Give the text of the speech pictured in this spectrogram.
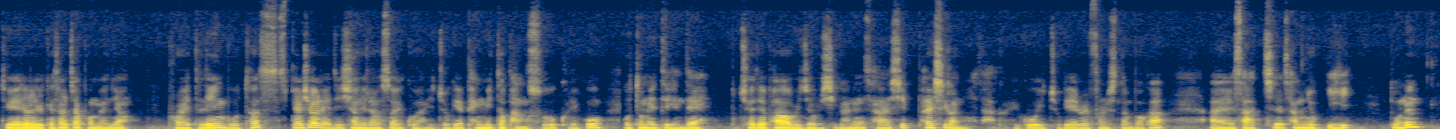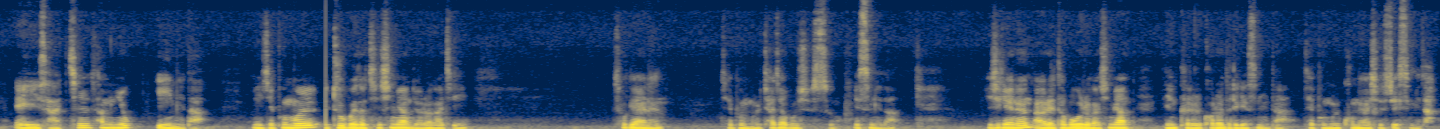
뒤에를 이렇게 살짝 보면요. Breitling Motors Special Edition이라고 써있고요. 이쪽에 100m 방수 그리고 오토매틱인데 최대 power reserve 시간은 48시간입니다. 그리고 이쪽에 reference number가 R47362 또는 A47362입니다. 이 제품을 유튜브에서 치시면 여러 가지 소개하는 제품을 찾아보실 수 있습니다. 이 시계는 아래 더보기를 가시면 링크를 걸어 드리겠습니다. 제품을 구매하실 수 있습니다.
